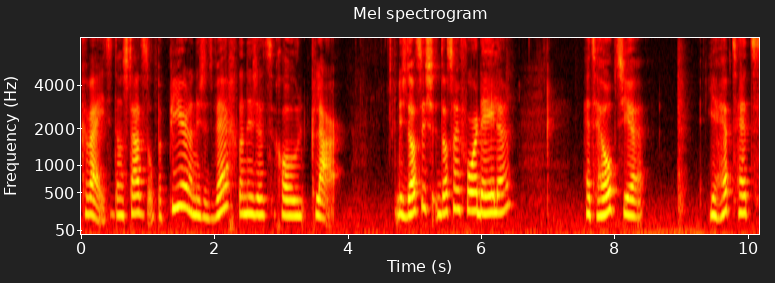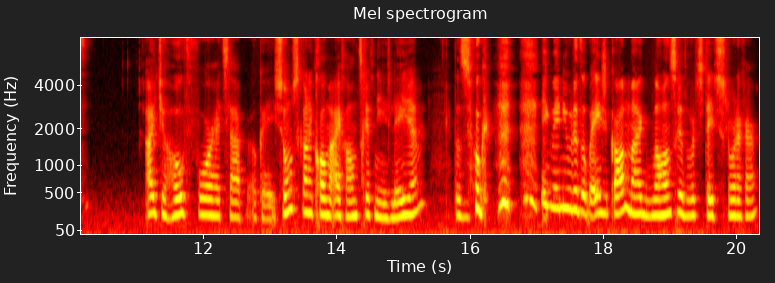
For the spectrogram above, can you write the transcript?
kwijt. Dan staat het op papier, dan is het weg, dan is het gewoon klaar. Dus dat, is, dat zijn voordelen. Het helpt je. Je hebt het uit je hoofd voor het slapen. Oké, soms kan ik gewoon mijn eigen handschrift niet eens lezen. Dat is ook. ik weet niet hoe dat opeens kan, maar mijn handschrift wordt steeds slordiger.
